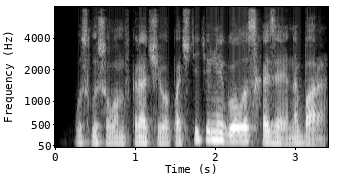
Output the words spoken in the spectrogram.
– услышал он вкрадчиво почтительный голос хозяина бара.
